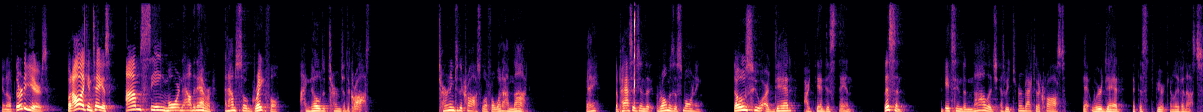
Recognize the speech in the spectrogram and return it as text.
you know, 30 years. But all I can tell you is I'm seeing more now than ever. And I'm so grateful. I know to turn to the cross. Turning to the cross, Lord, for what I'm not. Okay? The passage in the Romans this morning. Those who are dead are dead to sin. Listen, it's in the knowledge as we turn back to the cross that we're dead, that the Spirit can live in us.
